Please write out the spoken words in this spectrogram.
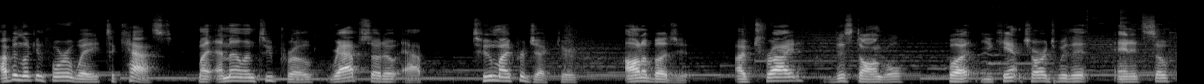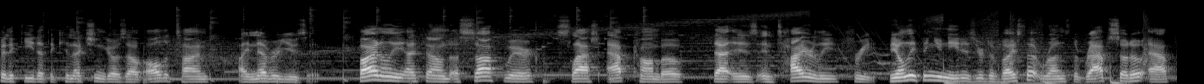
I've been looking for a way to cast my MLM2 Pro Rapsodo app to my projector on a budget. I've tried this dongle, but you can't charge with it, and it's so finicky that the connection goes out all the time. I never use it. Finally, I found a software slash app combo that is entirely free. The only thing you need is your device that runs the Rapsodo app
